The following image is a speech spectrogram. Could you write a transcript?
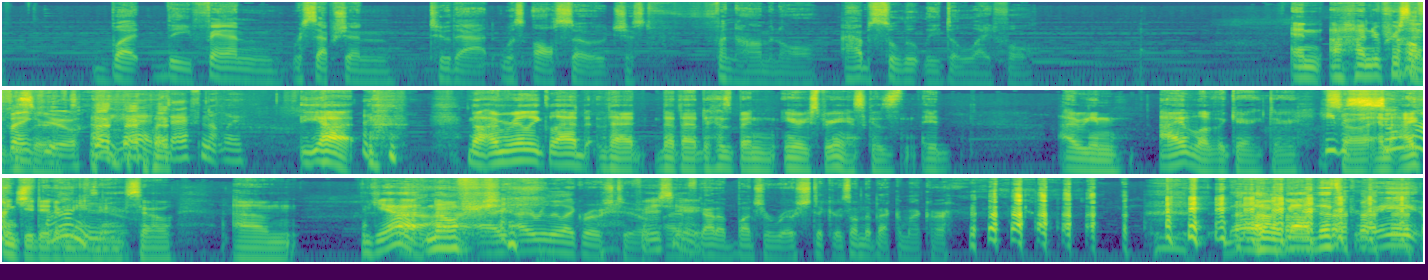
But the fan reception to that was also just phenomenal, absolutely delightful and a hundred percent. Oh, thank deserved. you. oh yeah, like, definitely. Yeah, no, I'm really glad that that that has been your experience because it. I mean, I love the character. He so, was so and I think you did fun. amazing. So, um, yeah, yeah, no, I, I, I, really like Roche too. For sure. I've got a bunch of Roche stickers on the back of my car. oh my god, that's great.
